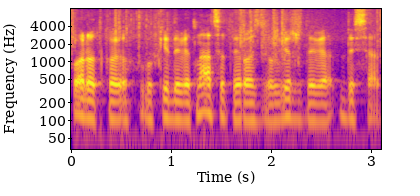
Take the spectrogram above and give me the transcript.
Коротко, Луки 19 розділ, вірш 10.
